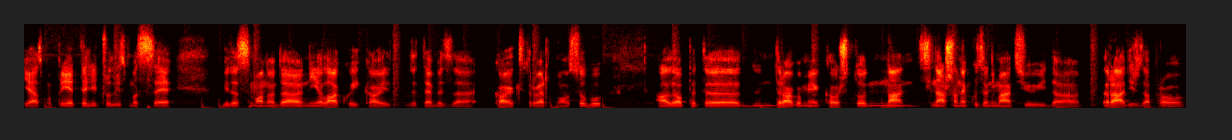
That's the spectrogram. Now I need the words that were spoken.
ja smo prijatelji, čuli smo se, vidio sam ono da nije lako i kao i za tebe za, kao ekstrovertnu osobu, ali opet e, drago mi je kao što na, si našla neku zanimaciju i da radiš zapravo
